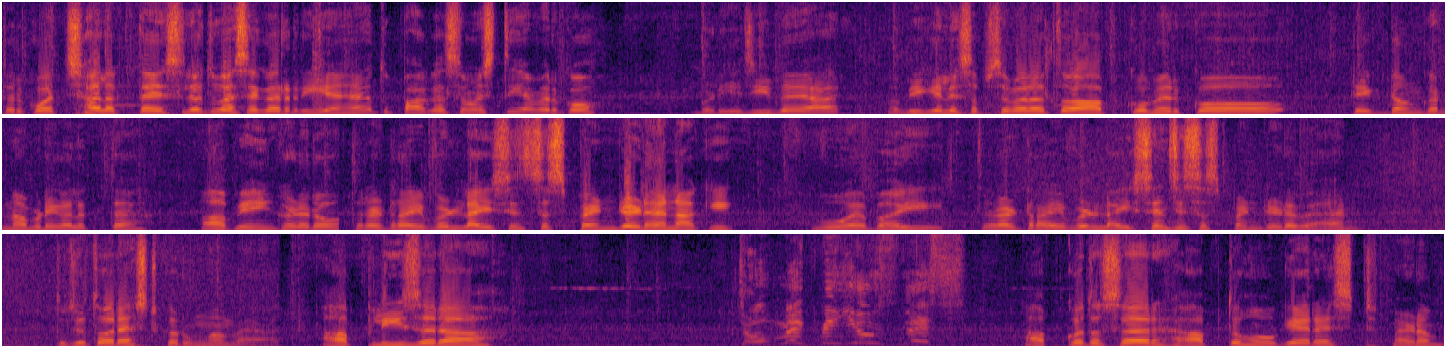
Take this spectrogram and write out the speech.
तेरे को अच्छा लगता है, इसलिए तू ऐसे कर रही है, हैं? तू पागल समझती है मेरे को? बड़ी अजीब है यार। अभी के लिए सबसे पहले तो आपको मेरे को टेक डाउन करना पड़ेगा, लगता है। आप यहीं खड़े रहो। तेरा ड्राइवर लाइसेंस सस्पेंडेड है ना कि वो है भाई तेरा ड्राइवर लाइसेंस ही सस्पेंडेड है बहन। तुझे तो अरेस्ट करूँगा मैं यार। आप प्लीज़ ज़रा! आपको तो सर आप तो हो गए अरेस्ट मैडम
